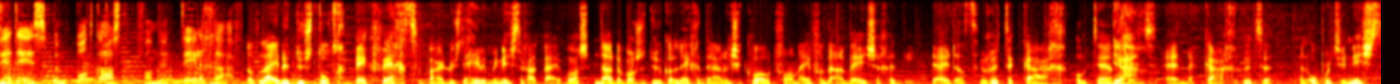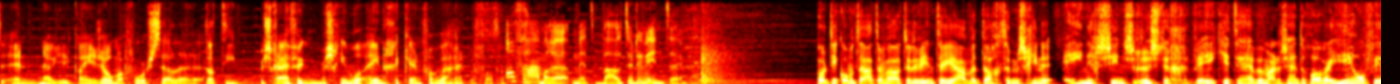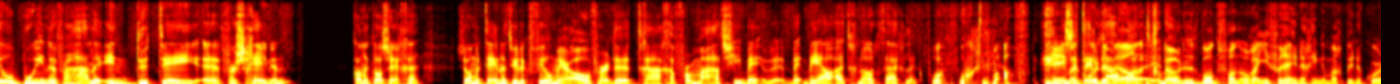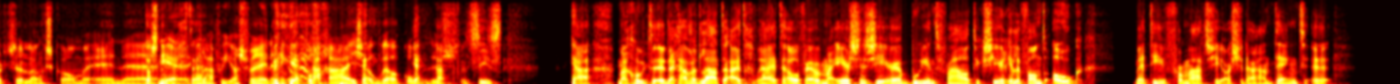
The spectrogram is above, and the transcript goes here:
Dit is een podcast van de Telegraaf. Dat leidde dus tot gebekvecht, waar dus de hele ministerraad bij was. Nou, er was natuurlijk een legendarische quote van een van de aanwezigen die zei dat Rutte Kaag hotel Ja. vindt en Kaag Rutte een opportunist. En nou, je kan je zomaar voorstellen dat die beschrijving misschien wel enige kern van waarheid bevatte. Afhameren met Wouter de Winter. Politiek commentator Wouter de Winter. Ja, we dachten misschien een enigszins rustig weekje te hebben. Maar er zijn toch wel weer heel veel boeiende verhalen in de thee eh, verschenen. Kan ik wel zeggen. Zometeen natuurlijk veel meer over de trage formatie. Ben, ben, al uitgenodigd eigenlijk? Vroeg, vroeg ik me af. Nee, is maar de wel, uitgenodigd? de Bond van Oranje Verenigingen mag binnenkort eh, langskomen. En, eh, Dat is niet echt, hè? eh, Klaverjasvereniging Ja. Appelscha is ook welkom. Ja, dus precies. Ja, maar goed, eh, daar gaan we het later uitgebreid over hebben. Maar eerst een zeer boeiend verhaal, natuurlijk zeer relevant. Ook met die formatie, als je daaraan denkt. Eh,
